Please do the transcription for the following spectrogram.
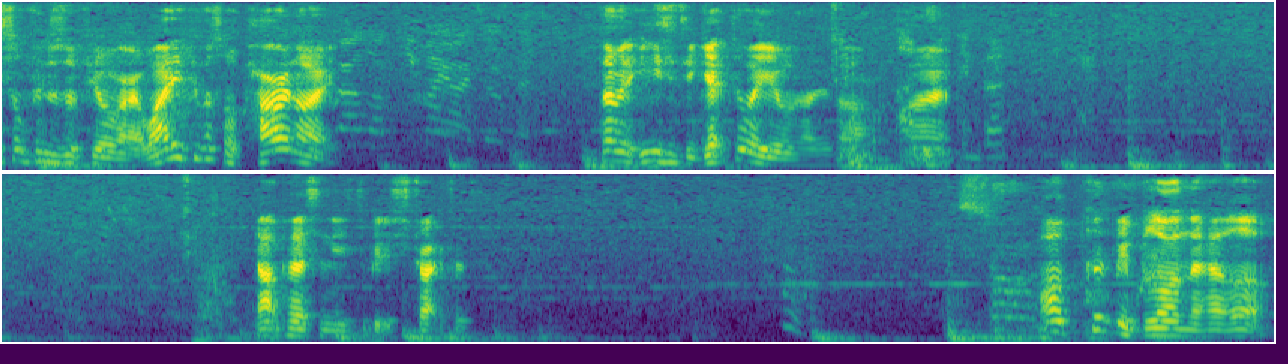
Something doesn't feel right. Why you people so paranoid? It's not even easy to get to where you guys are. Alright. That person needs to be distracted. Oh, could be blowing the hell up.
